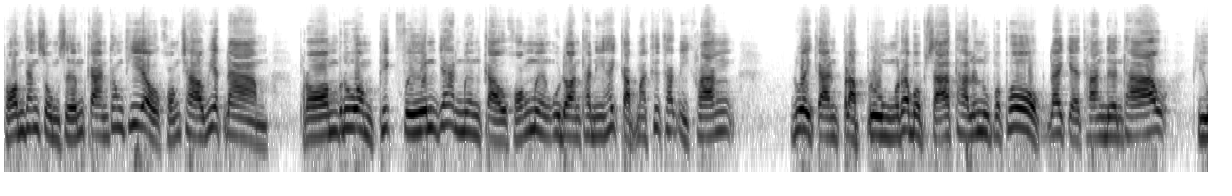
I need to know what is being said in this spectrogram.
พร้อมทั้งส่งเสริมการท่องเที่ยวของชาวเวียดนาม พร้อมร่วมพลิกฟื้นย่านเมืองเก่าของเมืองอุดรธานีให้กลับมาคึกคักอีกครั้ง ด้วยการปรับปรุงระบบสาธารณูปโภค ได้แก่ทางเดินเท้า ผิว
